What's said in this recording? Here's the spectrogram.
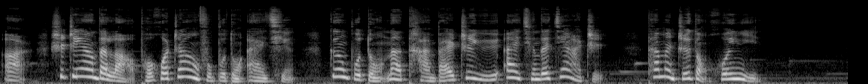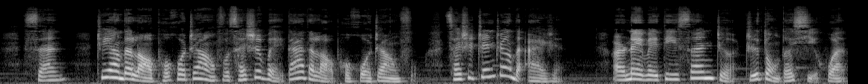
二是这样的老婆或丈夫不懂爱情，更不懂那坦白之于爱情的价值。他们只懂婚姻。三，这样的老婆或丈夫才是伟大的老婆或丈夫，才是真正的爱人。而那位第三者只懂得喜欢，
